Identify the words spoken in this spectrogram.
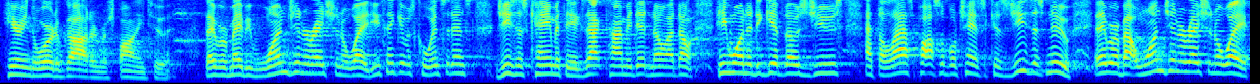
hearing the word of God and responding to it. They were maybe one generation away. Do you think it was coincidence? Jesus came at the exact time he did? No, I don't. He wanted to give those Jews at the last possible chance because Jesus knew they were about one generation away.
